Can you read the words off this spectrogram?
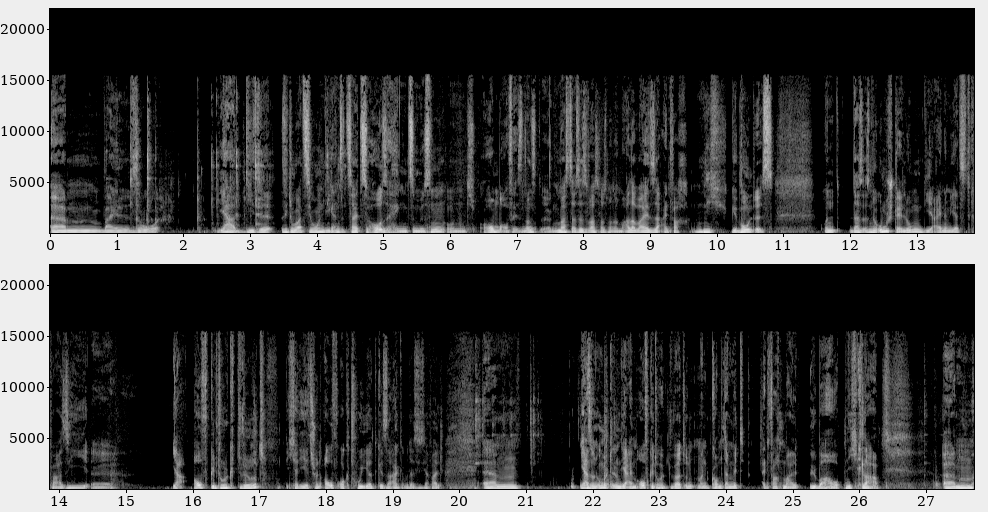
Ähm, weil so, ja, diese Situation, die ganze Zeit zu Hause hängen zu müssen und Homeoffice und sonst irgendwas, das ist was, was man normalerweise einfach nicht gewohnt ist. Und das ist eine Umstellung, die einem jetzt quasi äh, ja, aufgedrückt wird. Ich hätte jetzt schon aufoktroyiert gesagt, aber das ist ja falsch. Ähm, ja, so eine Umstellung, die einem aufgedrückt wird und man kommt damit einfach mal überhaupt nicht klar. Ähm,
